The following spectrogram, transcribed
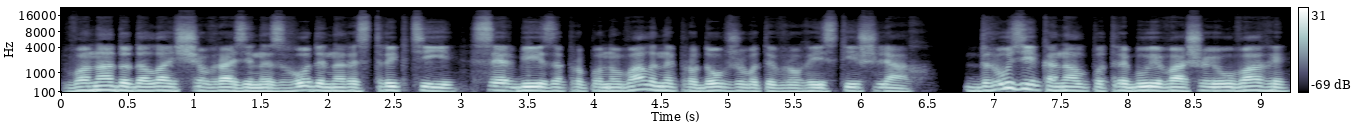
Вона додала, що в разі незгоди на рестрикції Сербії запропонували не продовжувати європейський шлях. Друзі, канал потребує вашої уваги.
